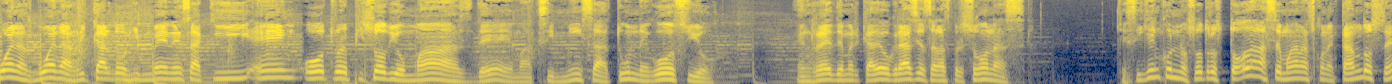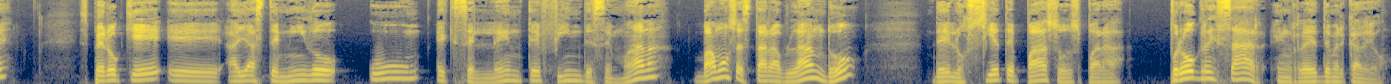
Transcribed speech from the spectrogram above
buenas, buenas, Ricardo Jiménez aquí en otro episodio más de Maximiza tu negocio en red de mercadeo. Gracias a las personas que siguen con nosotros todas las semanas conectándose. Espero que eh, hayas tenido un excelente fin de semana. Vamos a estar hablando de los siete pasos para progresar en red de mercadeo.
